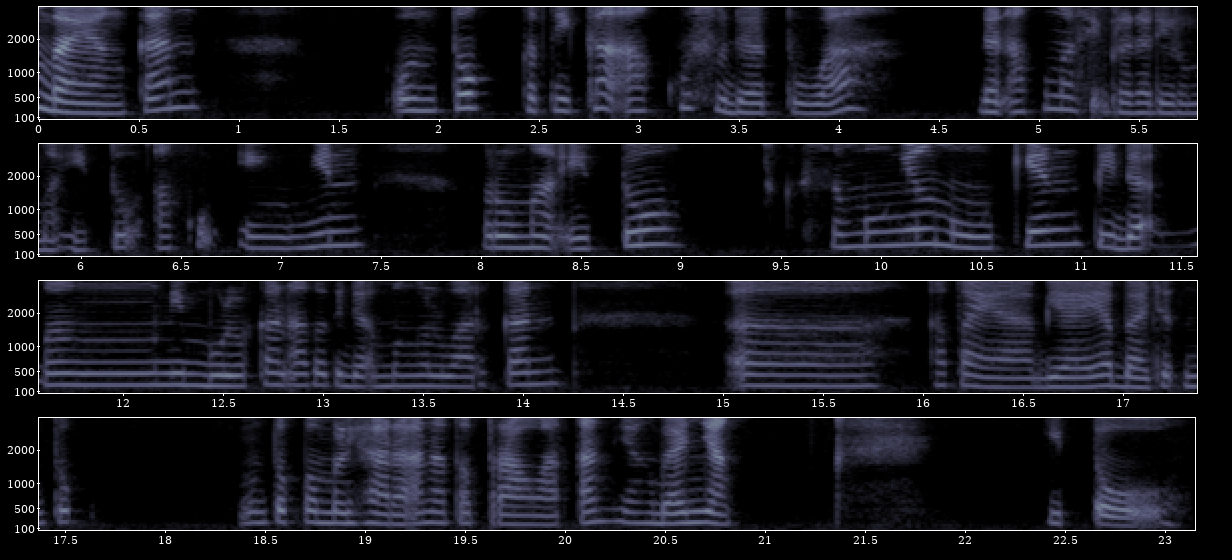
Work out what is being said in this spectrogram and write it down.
membayangkan untuk ketika aku sudah tua dan aku masih berada di rumah itu aku ingin rumah itu semungil mungkin tidak menimbulkan atau tidak mengeluarkan uh, apa ya biaya budget untuk untuk pemeliharaan atau perawatan yang banyak. Gitu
